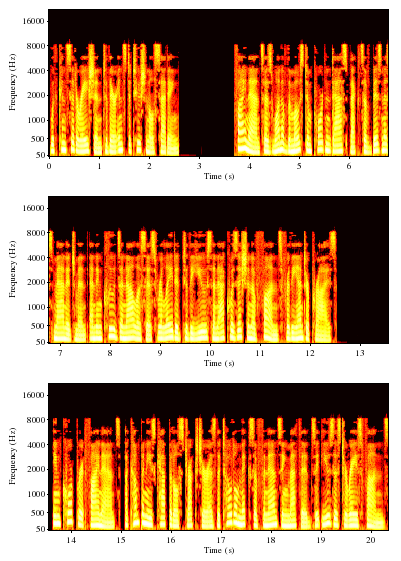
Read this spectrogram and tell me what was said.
with consideration to their institutional setting. Finance is one of the most important aspects of business management and includes analysis related to the use and acquisition of funds for the enterprise. In corporate finance, a company's capital structure is the total mix of financing methods it uses to raise funds.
